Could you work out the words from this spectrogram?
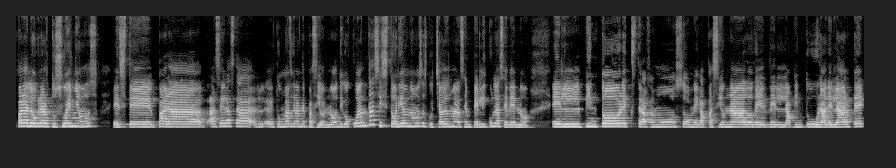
para lograr tus sueños, este, para hacer hasta eh, tu más grande pasión, ¿no? Digo, ¿cuántas historias no hemos escuchado? Es más, en películas se ve, ¿no? El pintor extra famoso, mega apasionado de, la pintura, del arte,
